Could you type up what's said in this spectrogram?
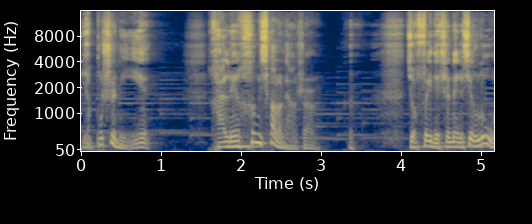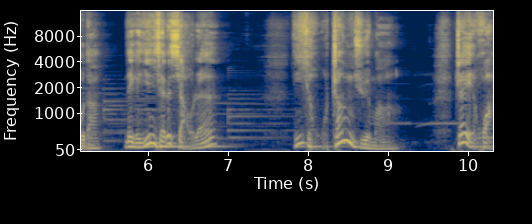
也不是你。”韩林哼笑了两声：“ 就非得是那个姓陆的那个阴险的小人？你有证据吗？”这话，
